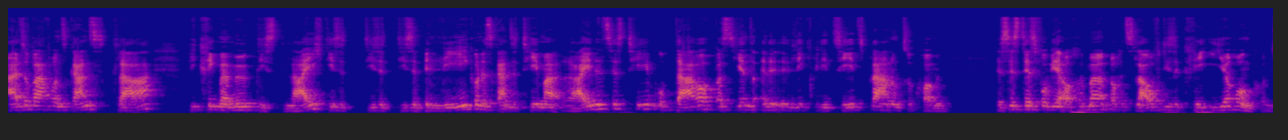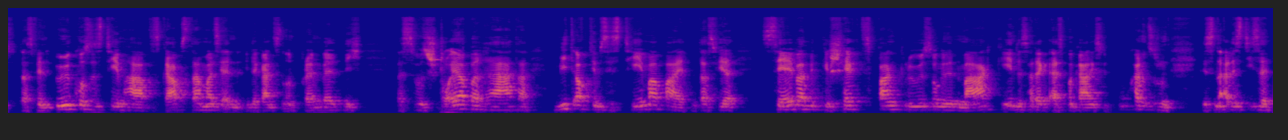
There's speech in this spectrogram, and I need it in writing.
Also war für uns ganz klar, wie kriegen wir möglichst leicht diese, diese, diese Belege und das ganze Thema rein ins System, um darauf basierend eine Liquiditätsplanung zu kommen. Das ist das, wo wir auch immer noch ins Laufe diese Kreierung und dass wir ein Ökosystem haben. Das gab es damals ja in, in der ganzen On-Prem-Welt nicht, dass so Steuerberater mit auf dem System arbeiten, dass wir selber mit Geschäftsbanklösungen in den Markt gehen. Das hat ja erstmal gar nichts mit Buchhaltung zu tun. Das sind alles diese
